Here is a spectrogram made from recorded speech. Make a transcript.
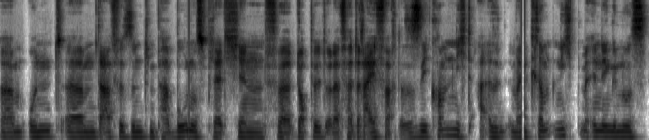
Ähm, und ähm, dafür sind ein paar Bonusplättchen verdoppelt oder verdreifacht. Also sie kommen nicht, also man kommt nicht mehr in den Genuss,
